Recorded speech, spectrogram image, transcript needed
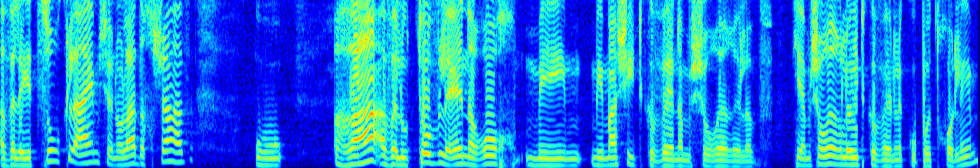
אבל היצור כלאיים שנולד עכשיו הוא רע, אבל הוא טוב לאין ארוך ממה שהתכוון המשורר אליו. כי המשורר לא התכוון לקופות חולים,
